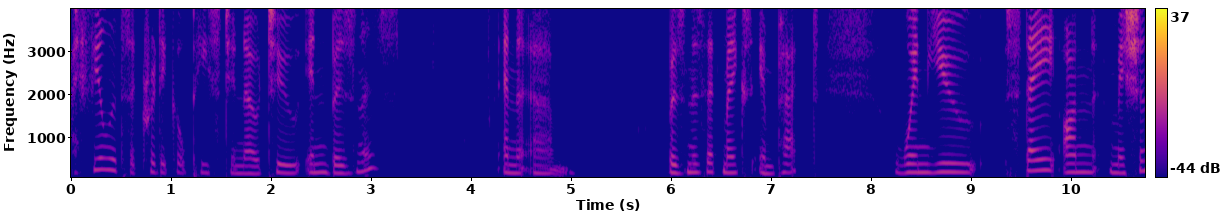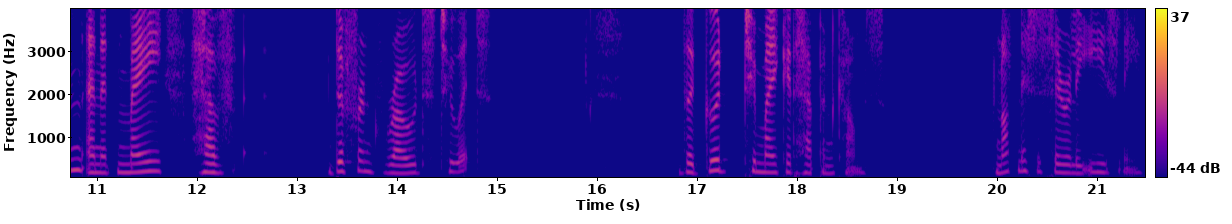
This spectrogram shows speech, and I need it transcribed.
I feel it's a critical piece to know too in business and um, business that makes impact, when you stay on mission and it may have different roads to it, the good to make it happen comes. Not necessarily easily.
